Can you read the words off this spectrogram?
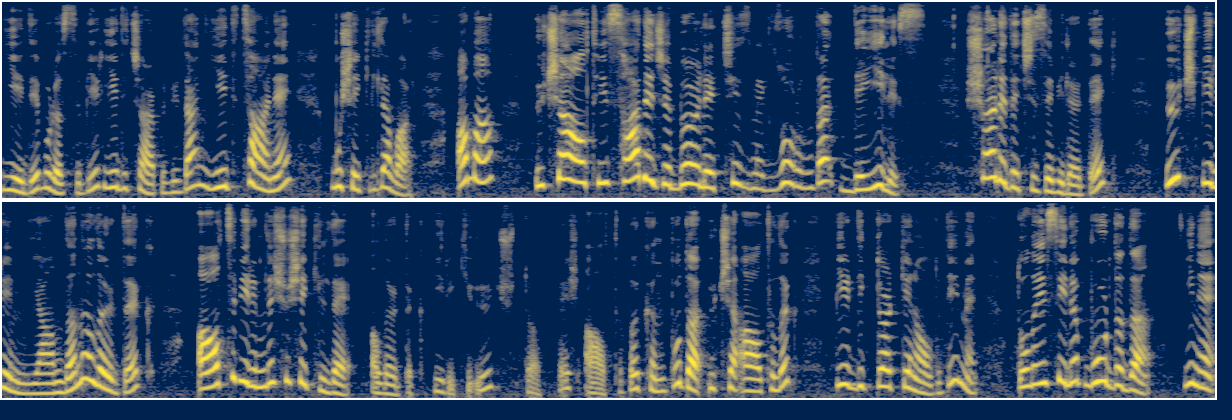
7 burası 1 7 çarpı 1'den 7 tane bu şekilde var. Ama 3'e 6'yı sadece böyle çizmek zorunda değiliz. Şöyle de çizebilirdik. 3 birim yandan alırdık. 6 birim de şu şekilde alırdık. 1, 2, 3, 4, 5, 6. Bakın bu da 3'e 6'lık bir dikdörtgen oldu değil mi? Dolayısıyla burada da yine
